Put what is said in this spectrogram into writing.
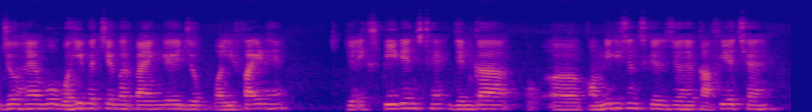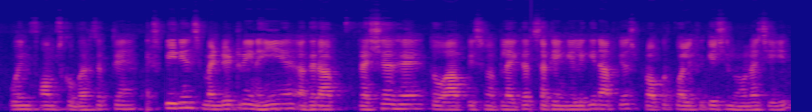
जो है, वो वही बच्चे भर पाएँगे जो क्वालिफाइड हैं। जो एक्सपीरियंस्ड है, जिनका कम्युनिकेशन स्किल्स जो है काफ़ी अच्छा है, वो इन फॉर्म्स को भर सकते हैं। एक्सपीरियंस मैंडेटरी नहीं है। अगर आप फ्रेशर है तो आप इसमें अप्लाई कर सकेंगे, लेकिन आपके पास प्रॉपर क्वालिफिकेशन होना चाहिए।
